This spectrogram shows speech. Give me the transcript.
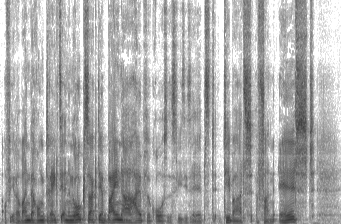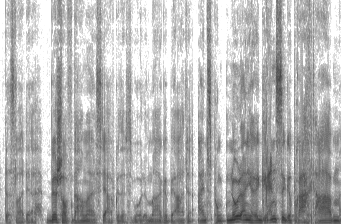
Auf ihrer Wanderung trägt sie einen Rucksack, der beinahe halb so groß ist wie sie selbst. Thebat van Elst, das war der Bischof damals, der abgesetzt wurde, Marke Beate 1.0 an ihre Grenze gebracht haben.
